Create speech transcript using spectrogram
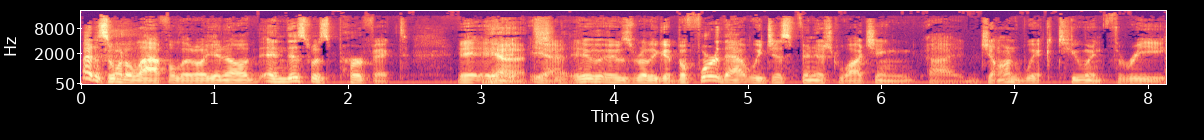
I just want to laugh a little, you know. And this was perfect. It, it- Yeah, it's- yeah, it, it was really good. Before that, we just finished watching uh, John Wick two and three,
